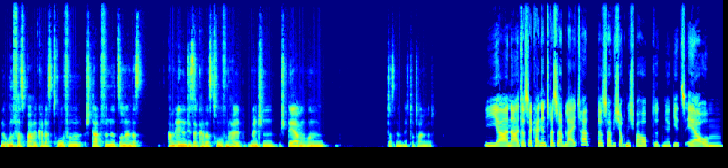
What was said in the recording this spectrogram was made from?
eine unfassbare Katastrophe stattfindet, sondern dass am Ende dieser Katastrophen halt Menschen sterben und das nimmt mich total mit. Ja, na, dass er kein Interesse am Leid hat, das habe ich auch nicht behauptet. Mir geht's eher um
